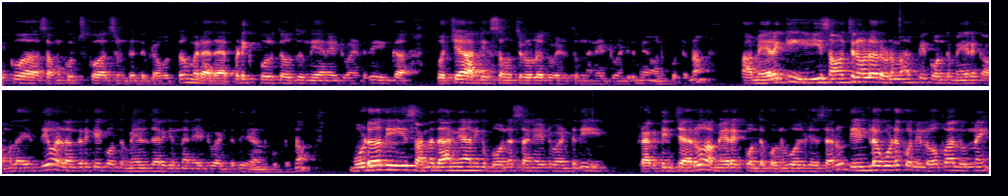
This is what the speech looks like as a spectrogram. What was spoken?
ఎక్కువ సమకూర్చుకోవాల్సి ఉంటుంది ప్రభుత్వం. మరి అది ఎప్పటికి పూర్తవుతుంది అనేటువంటిది ఇంకా వచ్చే ఆర్థిక సంవత్సరంలోకి వెళ్తుంది అనేటువంటిది మేము అనుకుంటున్నాం. ఆ మేరకి ఈ సంవత్సరంలో రుణమాఫీ కొంత మేరకు అమలైంది. వాళ్ళందరికీ కొంత మేలు జరిగింది అనేటువంటిది నేను అనుకుంటున్నాం. మూడోది సన్నధాన్యానికి బోనస్ అనేటువంటిది ప్రకటించారు. ఆ మేరకు కొంత కొనుగోలు చేశారు. దీంట్లో కూడా కొన్ని లోపాలు ఉన్నాయి.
